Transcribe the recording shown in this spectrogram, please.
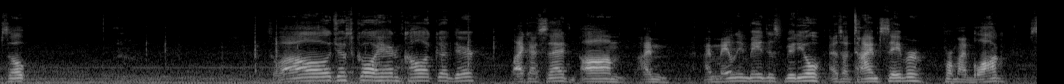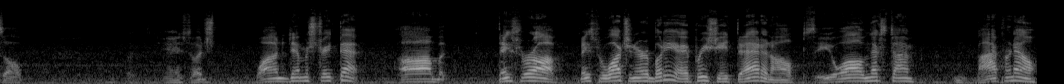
so so I'll just go ahead and call it good there. Like I said, um, I'm I mainly made this video as a time saver for my blog, so and so I just wanted to demonstrate that. Um, but thanks for uh, thanks for watching, everybody. I appreciate that, and I'll see you all next time. Bye for now.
